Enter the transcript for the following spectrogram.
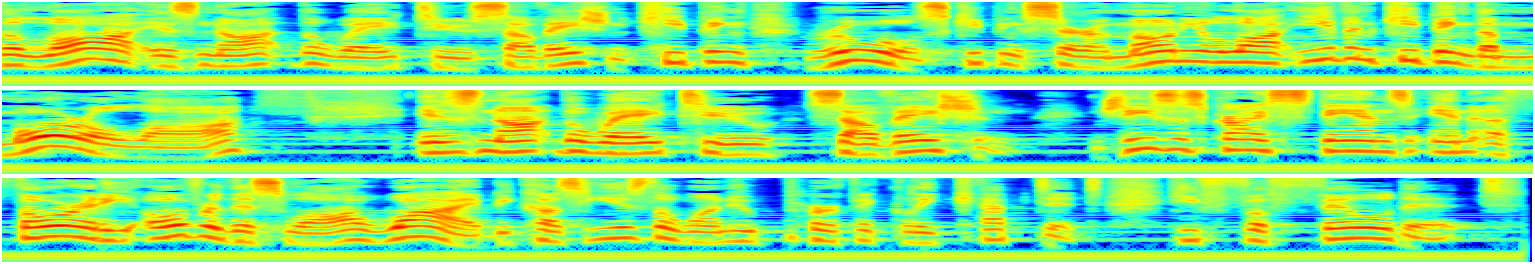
The law is not the way to salvation. Keeping rules, keeping ceremonial law, even keeping the moral law is not the way to salvation. Jesus Christ stands in authority over this law. Why? Because he is the one who perfectly kept it. He fulfilled it.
